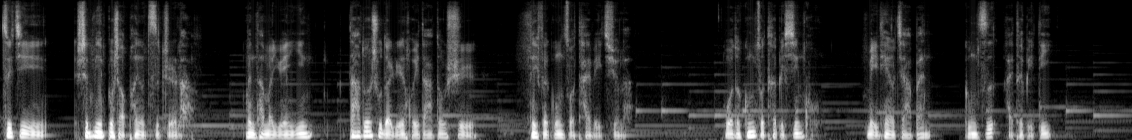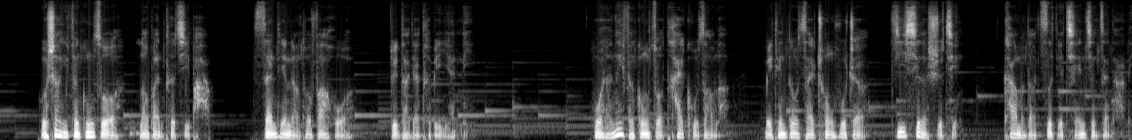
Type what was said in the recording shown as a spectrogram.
最近身边不少朋友辞职了，问他们原因，大多数的人回答都是那份工作太委屈了。我的工作特别辛苦，每天要加班，工资还特别低。我上一份工作，老板特奇葩，三天两头发火，对大家特别严厉。我的那份工作太枯燥了，每天都在重复着机械的事情，看不到自己的前景在哪里。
